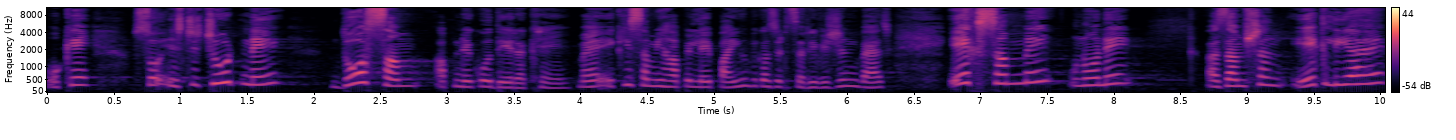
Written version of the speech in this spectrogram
ओके सो इंस्टीट्यूट ने दो सम अपने को दे रखे हैं। मैं एक ही सम यहाँ पे ले पाई हूँ because it's a revision batch एक सम में उन्होंने अजम्पन एक लिया है,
